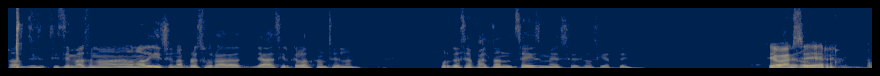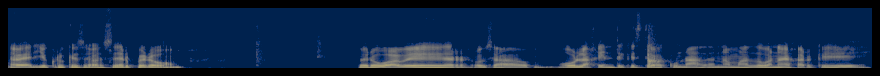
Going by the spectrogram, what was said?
Ah, Sí, sí se me hace una, una división apresurada ya decir que los cancelan. Porque se faltan seis meses o siete. se va a hacer. A ver, yo creo que se va a hacer, pero. Pero va a haber, o sea, o la gente que esté vacunada, nada más lo van a dejar que,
